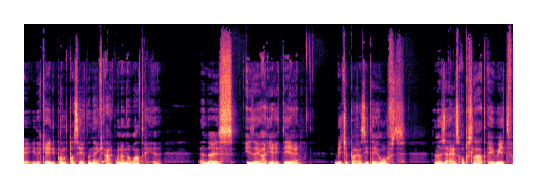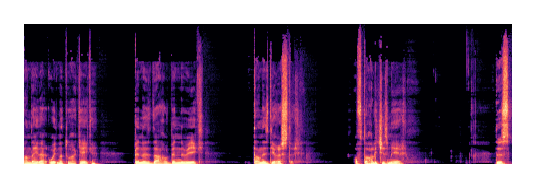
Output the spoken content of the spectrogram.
iedere keer je die plant passeert, dan denk je, ah, ik moet hem nog water geven. En dat is iets dat je gaat irriteren. Een beetje parasiet in je hoofd. En als je ergens opslaat en je weet van dat je daar ooit naartoe gaat kijken, binnen de dag of binnen de week, dan is die ruster. of toch al ietsjes meer. Dus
